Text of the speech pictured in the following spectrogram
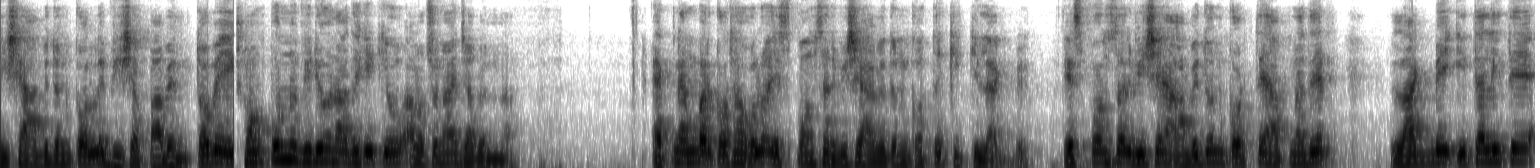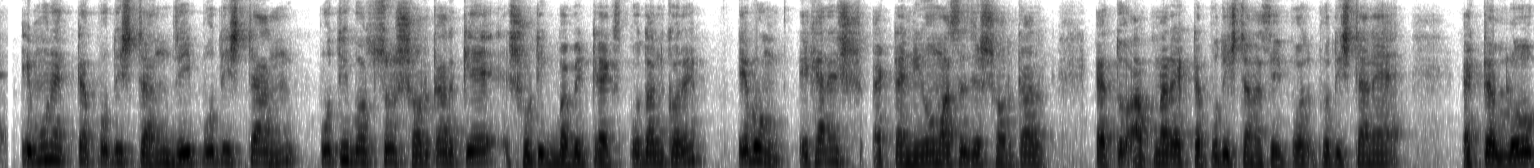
ভিসা আবেদন করলে ভিসা পাবেন। তবে সম্পূর্ণ ভিডিও না দেখে কেউ আলোচনায় যাবেন না। এক নাম্বার কথা হলো স্পন্সর ভিসায় আবেদন করতে কি কি লাগবে? স্পন্সর ভিসায় আবেদন করতে আপনাদের লাগবে ইতালিতে এমন একটা প্রতিষ্ঠান, যেই প্রতিষ্ঠান প্রতি বছর সরকারকে সঠিকভাবে ট্যাক্স প্রদান করে এবং এখানে একটা নিয়ম আছে যে সরকার এত আপনার একটা প্রতিষ্ঠান আছে, এই প্রতিষ্ঠানে একটা লোক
